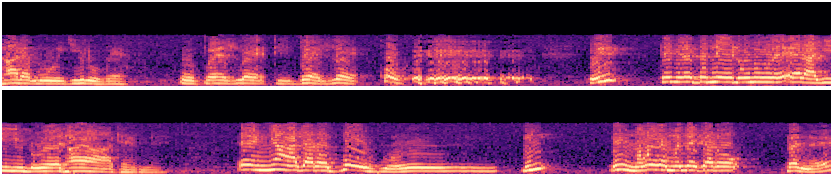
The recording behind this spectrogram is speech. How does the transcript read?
ထားတဲ့မွေကြီးလိုပဲဟိုပဲလက်ဒီဘက်လက်ဟုတ်ဟင်တကယ်တနေ့လုံးလုံးလဲအဲ့ဒါကြီးလွယ်ထားရတယ် အဲညကြတော့ပုတ်ဘူးဟင်ဒီနောက်ရမနေ့ကြတော့ဘယ်နဲ့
